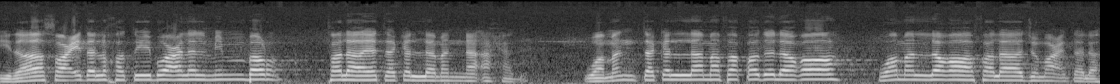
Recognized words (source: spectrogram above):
إذا صعد الخطيب على المنبر فلا يتكلمن أحد. ومن تكلم فقد لغى ومن لغى فلا جمعة له.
